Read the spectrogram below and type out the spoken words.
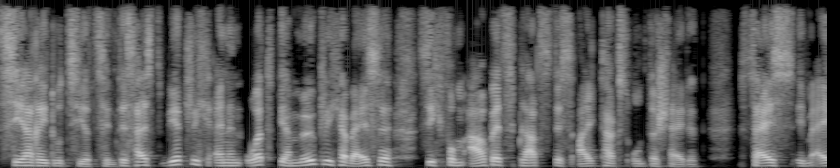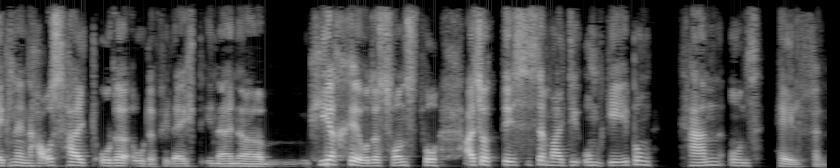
sehr reduziert sind. Das heißt wirklich einen Ort, der möglicherweise sich vom Arbeitsplatz des Alltags unterscheidet. Sei es im eigenen Haushalt oder, oder vielleicht in einer Kirche oder sonst wo. Also das ist einmal die Umgebung, kann uns helfen.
